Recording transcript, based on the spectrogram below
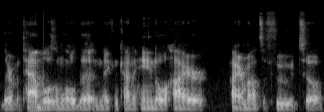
their metabolism a little bit and they can kind of handle higher higher amounts of food so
